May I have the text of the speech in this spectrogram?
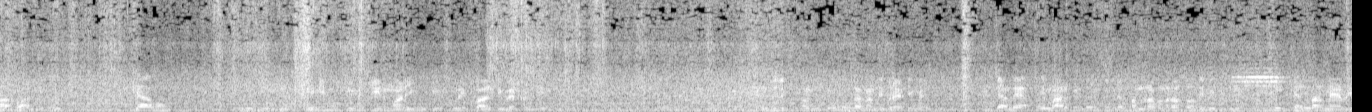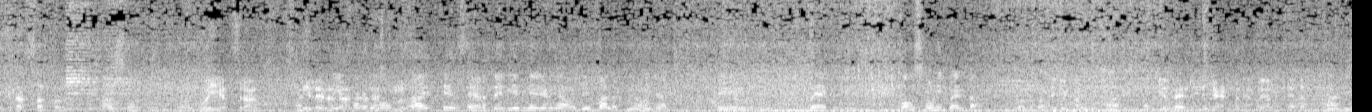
ਆਹ ਕੁਆਲਿਟੀ ਹੋਊਗੀ ਕੀ ਬਾਤ। ਇਹਨੀ ਮੁੱਗੀ ਦੀ ਚੀਜ਼ ਮਾੜੀ ਮੁੱਗੀ ਪੂਰੀ ਕੁਆਲਿਟੀ ਬੈਠਣ ਦੀ ਹੁੰਦੀ ਹੈ। ਇਹਦੇ ਵਿੱਚ ਤੁਹਾਨੂੰ ਕੋਈ ਤਰ੍ਹਾਂ ਦੀ ਵੈਰਾਈਟੀ ਮਿਲ ਜੂਗੀ ਇਹ ਚੱਲ ਰਿਹਾ? ਇਹ ਮਾਰਕੀਟ ਦੇ ਵਿੱਚ ਵੀਰੇ 15 1500 ਦੀ ਵਿਕਦੀ ਹੈ। ਠੀਕ ਹੈ ਜੀ। ਪਰ ਮੈਂ ਵਿਕਦਾ 700 ਰੁਪਏ 700 ਰੁਪਏ ਕੋਈ ਐਕਸਟਰਾ ਨਹੀਂ ਲੈਣਾ ਦਾ ਕਸਟਮਰ ਦਾ। ਇੱਥੇ ਸਾਈਡ ਤੇ ਵੀ ਇਹਦੀਆਂ ਜਿਹੜੀਆਂ ਜੇਬਾਂ ਲੱਗੀਆਂ ਹੋਈਆਂ ਤੇ ਬੈਕ ਵੀ ਬਹੁਤ ਸੋਹਣੀ ਪੈਂਟ ਆ। ਦੋਨੋਂ ਪਾਸੇ ਦੇਖਾਂਗੇ ਹਾਂ ਬਾਕੀ ਬੈਲ ਡਿਜ਼ਾਈਨ ਬਣਿਆ ਹੋਇਆ ਬਕਾਇਦਾ ਹਾਂਜੀ।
